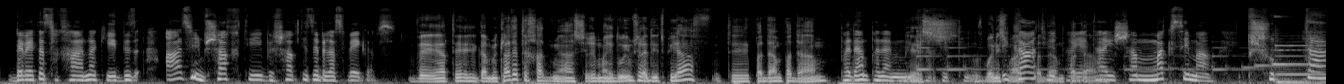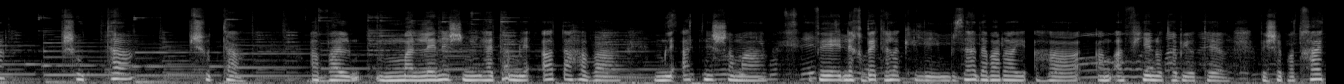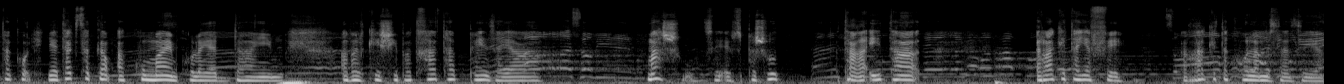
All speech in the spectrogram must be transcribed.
באמת הצלחה ענקית. ואז המשכתי ושרתי את זה בלאס וגאס. ואת אה, גם הקלטת אחד מהשירים הידועים של אדית פיאף, את אה, פדם פדם. פדם פדם יש. הקלטתי. אז בואי נשמע את הכרתי פדם אותה, היא פדם. הייתה אישה מקסימה, פשוטה, פשוטה, פשוטה, אבל מלא נשמה, היא הייתה מלאת אהבה, מלאת נשמה, ונחבאת אל הכלים, וזה הדבר המאפיין אותה ביותר. וכשפתחה את הכל, היא הייתה קצת גם עקומה עם כל הידיים, אבל כשהיא פתחה את הפה זה היה משהו, זה פשוט, אתה ראית רק את היפה, רק את הקול המזעזע.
